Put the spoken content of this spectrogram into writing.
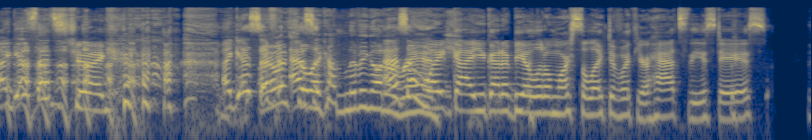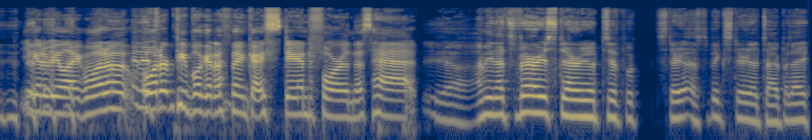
I guess that's true. I, I guess I if- always feel a- like I'm living on a as a white guy, you got to be a little more selective with your hats these days. You got to be like, what are, what are people going to think I stand for in this hat? Yeah, I mean that's very stereotypical. Stereo, that's a big stereotype, but I,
